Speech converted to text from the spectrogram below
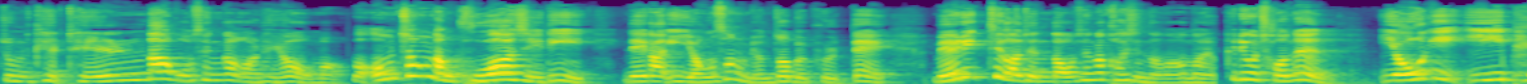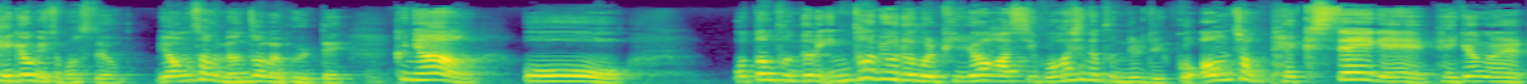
좀 게- 된다고 생각을 해요. 막, 막 엄청난 고화질이 내가 이 영상 면접을 볼 때 메리트가 된다고 생각하지는 않아요. 그리고 저는 여기 이 배경에서 봤어요. 영상 면접을 볼 때. 그냥, 어, 어떤 분들은 인터뷰룸을 빌려가시고 하시는 분들도 있고 엄청 백색의 배경을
